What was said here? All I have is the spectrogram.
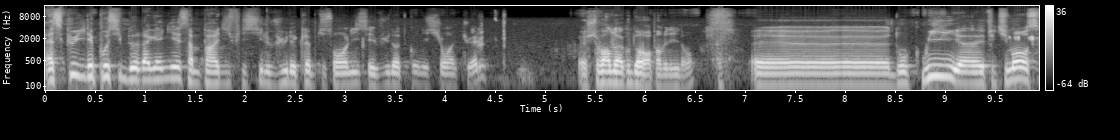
est-ce qu'il est possible de la gagner? Ça me paraît difficile vu les clubs qui sont en lice et vu notre condition actuelle. Euh, je te parle de la Coupe d'Europe, hein, bien évidemment. Euh, donc oui, effectivement, si,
